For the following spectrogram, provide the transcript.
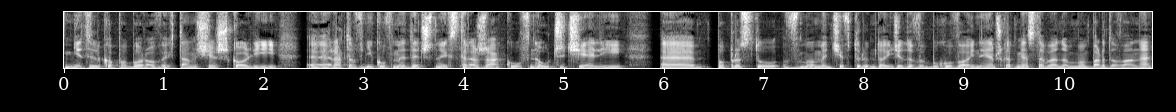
nie tylko poborowych, tam się szkoli ratowników medycznych, strażaków, nauczycieli. Po prostu w momencie, w którym dojdzie do wybuchu wojny, na przykład miasta będą bombardowane,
